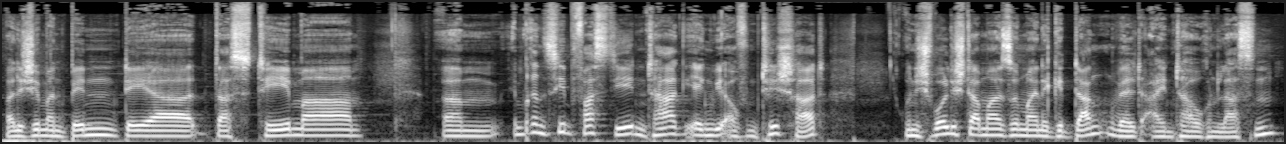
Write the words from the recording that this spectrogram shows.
weil ich jemand bin, der das Thema ähm, im Prinzip fast jeden Tag irgendwie auf dem Tisch hat. Und ich wollte dich da mal so in meine Gedankenwelt eintauchen lassen.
